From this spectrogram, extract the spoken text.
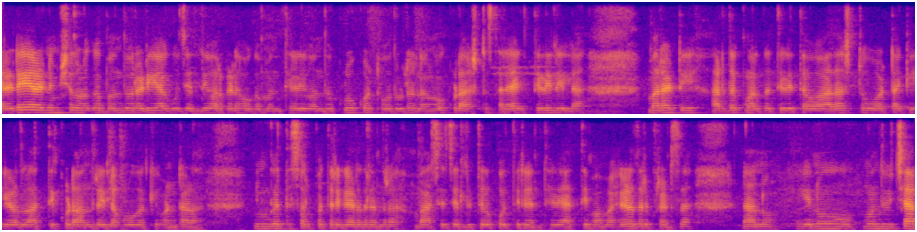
ಎರಡೇ ಎರಡು ನಿಮಿಷದೊಳಗೆ ಬಂದು ರೆಡಿಯಾಗು ಜಲ್ದಿ ಹೊರಗಡೆ ಹೋಗಮ್ಮ ಅಂತೇಳಿ ಒಂದು ಕ್ಲೂ ಕೊಟ್ಟು ಹೋದ್ಬಿಟ್ರೆ ನನಗೂ ಕೂಡ ಅಷ್ಟು ಸರಿಯಾಗಿ ತಿಳಿಲಿಲ್ಲ. ಮರಾಠಿ ಅರ್ಧಕ್ಕೆ ಮರ್ಧ ತಿಳಿತಾವೆ. ಆದಷ್ಟು ಒಟ್ಟಾಕಿ ಹೇಳಿದ್ರು, ಅತ್ತಿ ಕೂಡ ಅಂದ್ರೆ ಇಲ್ಲ, ಹೋಗೋಕ್ಕೆ ಹೊಂಟಾಳ. ನಿಮ್ಗತ್ತೆ ಸ್ವಲ್ಪ ತಿರುಗಾಡಿದ್ರೆ ಅಂದ್ರೆ ಭಾಷೆ ಜಲ್ದಿ ತಿಳ್ಕೊತೀರಿ ಅಂಥೇಳಿ ಅತ್ತಿ ಮಾಮ ಹೇಳಿದ್ರು ಫ್ರೆಂಡ್ಸ ನಾನು ಏನೂ ಮುಂದೆ ವಿಚಾರ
